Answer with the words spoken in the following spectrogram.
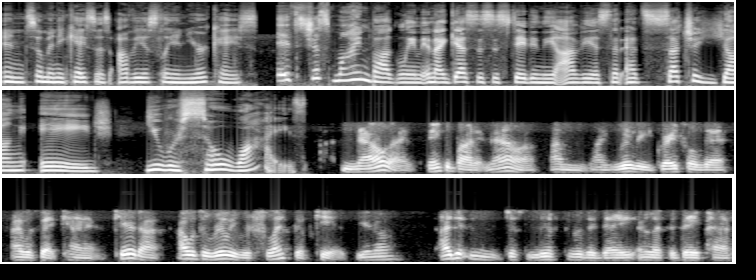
in so many cases, obviously, in your case. It's just mind boggling. And I guess this is stating the obvious that at such a young age, you were so wise. Now I think about it now, I'm like really grateful that I was that kind of kid. I, I was a really reflective kid, you know? I didn't just live through the day and let the day pass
